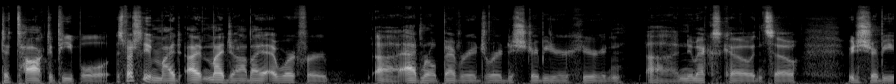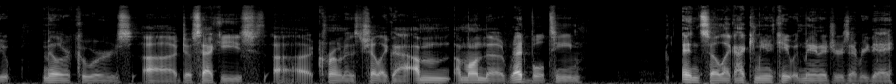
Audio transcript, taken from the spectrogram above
to talk to people, especially in my I, my job. I, I work for uh, Admiral Beverage. We're a distributor here in uh, New Mexico, and so we distribute Miller Coors, uh, Dos Equis, uh, Coronas, shit like that. I'm I'm on the Red Bull team, and so like I communicate with managers every day.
